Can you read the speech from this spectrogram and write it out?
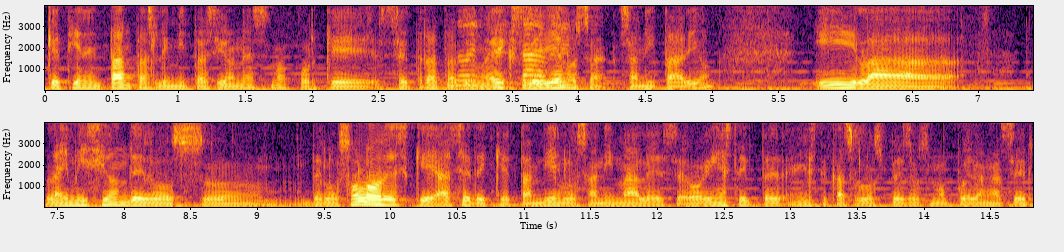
que tienen tantas limitaciones, ¿no? porque se trata de un ex relleno sanitario y la, la emisión de los, uh, de los olores que hace de que también los animales, o en este, en este caso los pesos, no puedan hacer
